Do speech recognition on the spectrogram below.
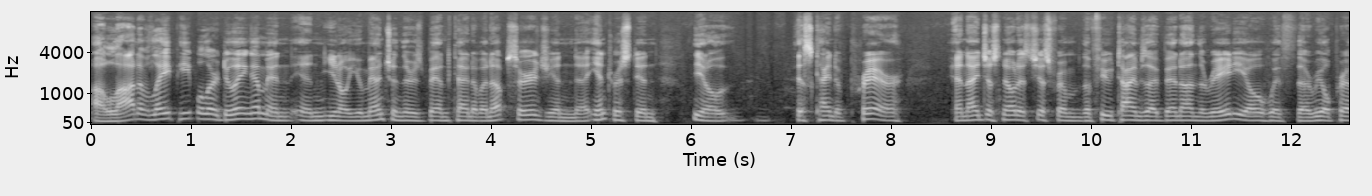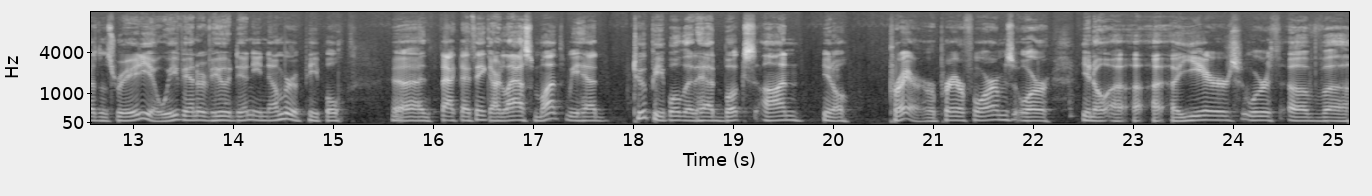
a lot of lay people are doing them. And, and you know, you mentioned there's been kind of an upsurge in uh, interest in, you know, this kind of prayer. And I just noticed just from the few times I've been on the radio with uh, Real Presence Radio, we've interviewed any number of people. Uh, in fact, I think our last month we had two people that had books on, you know, prayer or prayer forms or you know a, a, a year's worth of uh,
